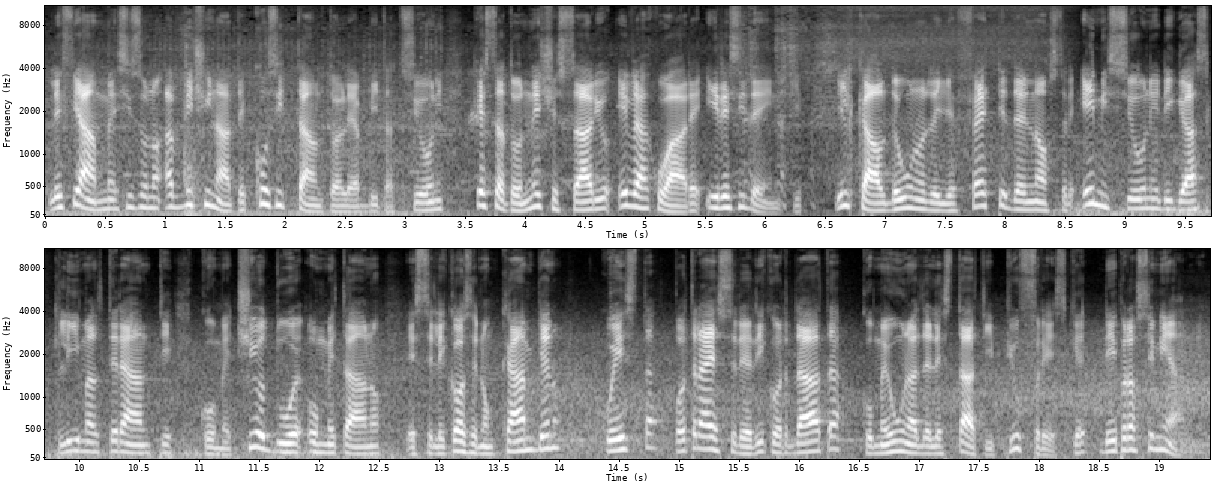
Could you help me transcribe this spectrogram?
le fiamme si sono avvicinate così tanto alle abitazioni che è stato necessario evacuare i residenti. Il caldo è uno degli effetti delle nostre emissioni di gas clima alteranti come CO2 o metano e se le cose non cambiano, questa potrà essere ricordata come una delle estati più fresche dei prossimi anni.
